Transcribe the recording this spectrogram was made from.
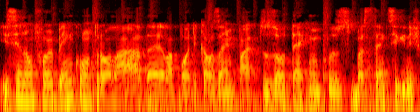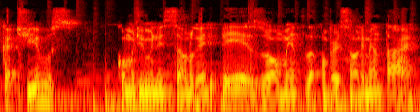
e, se não for bem controlada, ela pode causar impactos zootécnicos bastante significativos, como diminuição no ganho de peso, aumento da conversão alimentar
